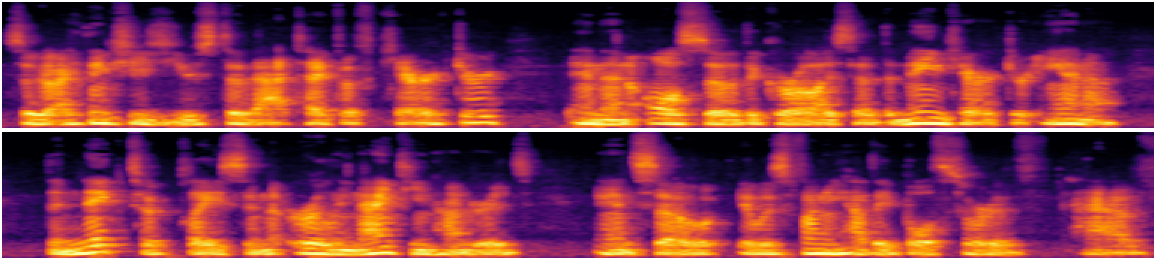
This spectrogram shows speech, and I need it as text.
So I think she's used to that type of character. And then also the girl I said, the main character Anna. The Knick took place in the early 1900s, and so it was funny how they both sort of have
